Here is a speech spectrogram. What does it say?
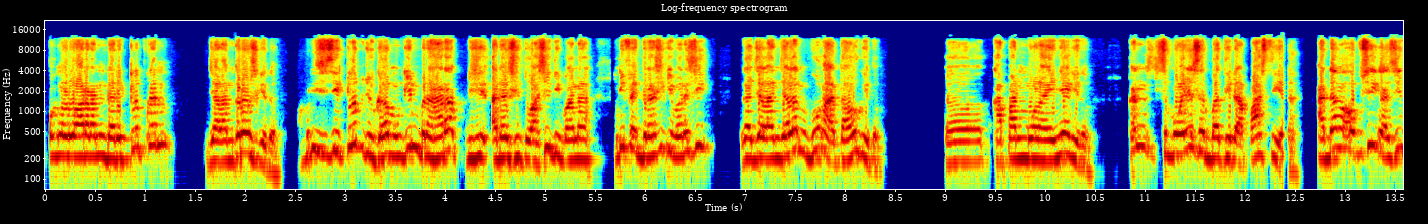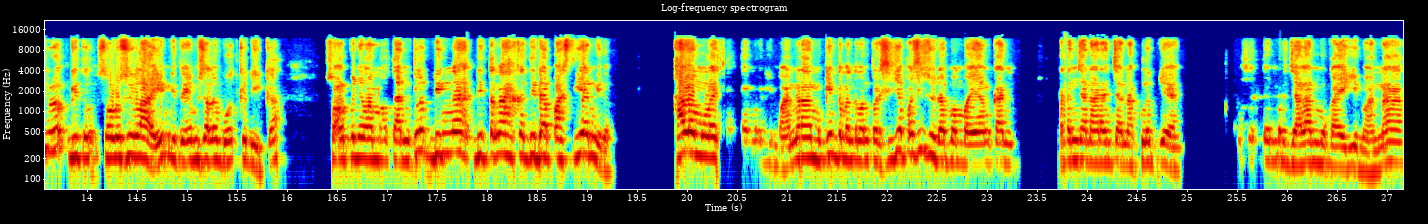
pengeluaran dari klub kan jalan terus gitu. Tapi di sisi klub juga mungkin berharap di, ada situasi di mana ini federasi gimana sih nggak jalan-jalan, gue nggak tahu gitu. E, kapan mulainya gitu. Kan semuanya serba tidak pasti ya. Ada nggak opsi nggak sih bro gitu, solusi lain gitu ya misalnya buat ke Dika soal penyelamatan klub di, di tengah ketidakpastian gitu. Kalau mulai September gimana, mungkin teman-teman Persija pasti sudah membayangkan rencana-rencana klubnya. September jalan mau kayak gimana,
